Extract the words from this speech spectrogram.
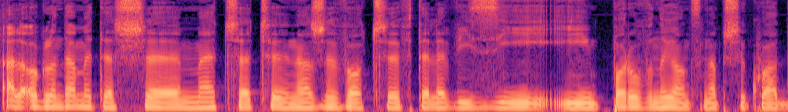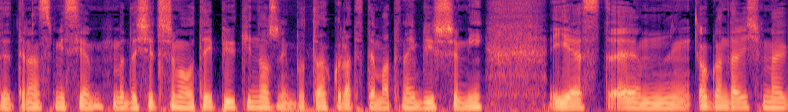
Ale oglądamy też e, mecze czy na żywo, czy w telewizji i porównując na przykład transmisję, będę się trzymał tej piłki nożnej, bo to akurat temat najbliższy mi jest. Oglądaliśmy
